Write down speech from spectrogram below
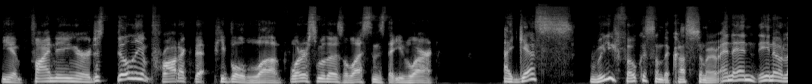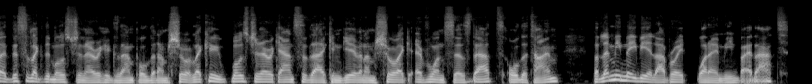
you know finding or just building a product that people love? What are some of those lessons that you learned? I guess really focus on the customer. And and you know, like this is like the most generic example that I'm sure, like a most generic answer that I can give. And I'm sure like everyone says that all the time. But let me maybe elaborate what I mean by that.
